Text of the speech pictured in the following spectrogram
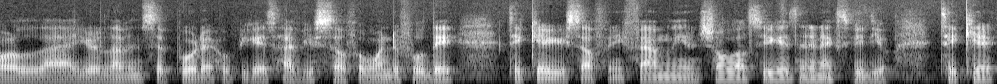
all uh, your love and support. I hope you guys have yourself a wonderful day. Take care of yourself and your family. And inshallah i'll see you guys in the next video. Take care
